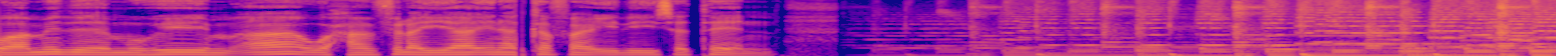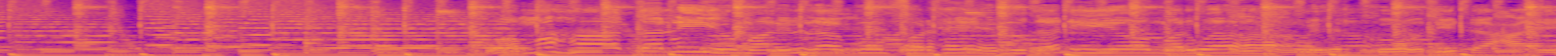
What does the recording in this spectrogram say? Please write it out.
waa mid muhiim ah waxaan filayaa inaad ka faa'iidaysateen. Wamahadaliyo maalin lagu farxee mudan iyo marwaa meherkoodii dhacay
